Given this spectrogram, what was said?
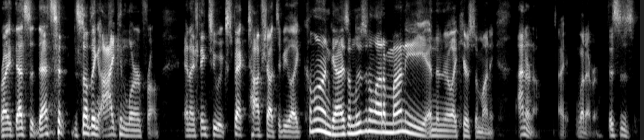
Right. That's that's something I can learn from. And I think to expect Top Shot to be like, come on, guys, I'm losing a lot of money. And then they're like, here's some money. I don't know. I, whatever. This is,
